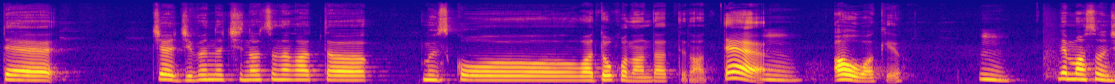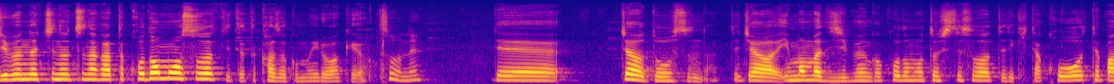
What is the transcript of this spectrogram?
でじゃあ自分の血のつながった息子はどこなんだってなって、うん。会うわけよ。うん。でまあその自分の血のつながった子供を育ててた家族もいるわけよ。そうね。でじゃあどうすんだって。じゃあ今まで自分が子供として育ててきた子を手放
